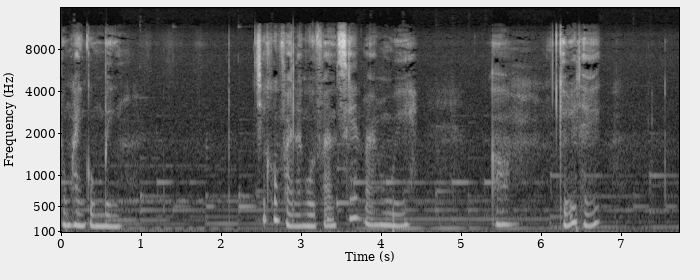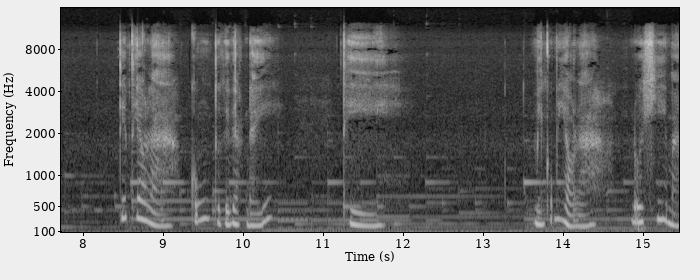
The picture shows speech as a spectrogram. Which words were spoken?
đồng hành cùng mình. Chứ không phải là ngồi phán xét và ngồi uh, kiểu như thế. Tiếp theo là cũng từ cái việc đấy thì mình cũng hiểu là đôi khi mà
